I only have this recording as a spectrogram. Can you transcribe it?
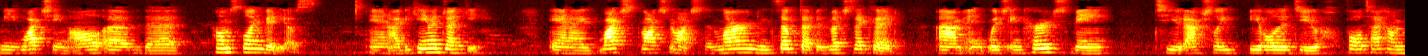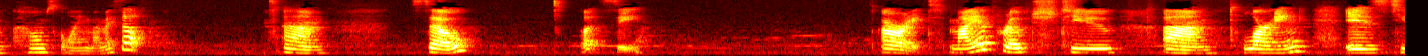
me watching all of the homeschooling videos. And I became a junkie. And I watched, watched, and watched, and learned and soaked up as much as I could, um, and which encouraged me to actually be able to do full-time home, homeschooling by myself. Um, so, let's see. All right, my approach to um, learning is to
